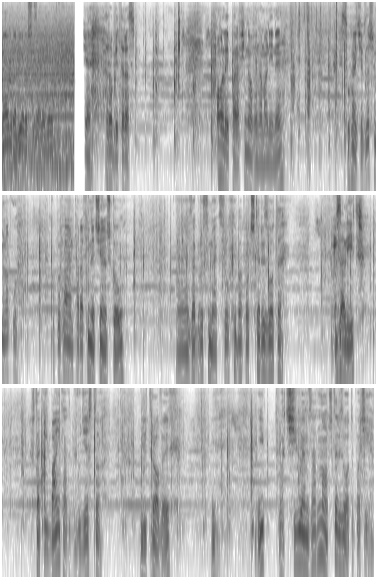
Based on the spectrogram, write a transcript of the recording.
Dobra, biorę się za robotę. Robię teraz olej parafinowy na maliny. Słuchajcie, w zeszłym roku kupowałem parafinę ciężką e, za Grusymexu, chyba po 4 zł za litr w takich bańkach 20 litrowych i, i płaciłem za no 4 zł płaciłem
